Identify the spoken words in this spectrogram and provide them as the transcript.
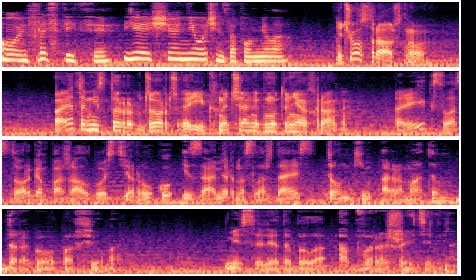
Ой, простите, я еще не очень запомнила. Ничего страшного. А это мистер Джордж Рик, начальник внутренней охраны. Рик с восторгом пожал гостье руку и замер, наслаждаясь тонким ароматом дорогого парфюма. Мисс Эледа была обворожительна,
